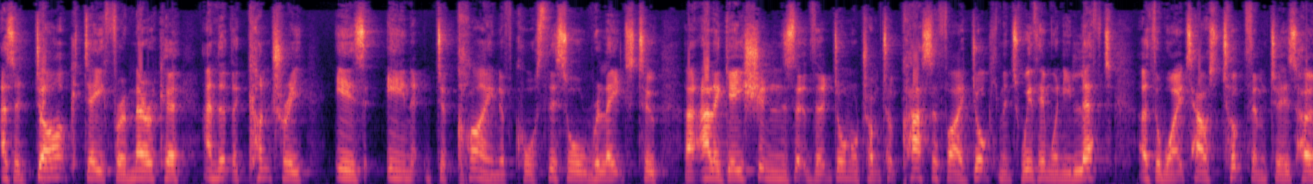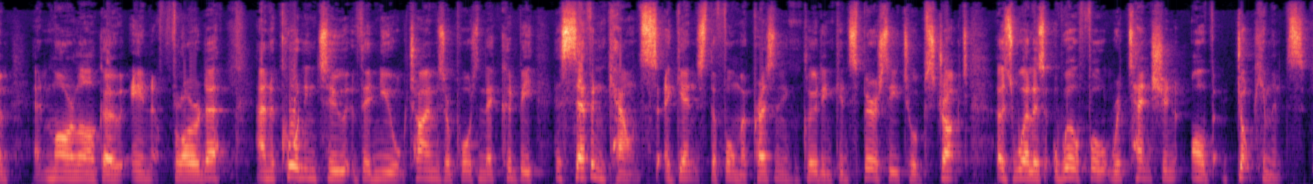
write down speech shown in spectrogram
as a dark day for America and that the country is in decline. Of course, this all relates to uh, allegations that Donald Trump took classified documents with him when he left uh, the White House, took them to his home at Mar-a-Lago in Florida. And according to the New York Times reporting, there could be seven counts against the former president, including conspiracy to obstruct, as well as willful retention of documents.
